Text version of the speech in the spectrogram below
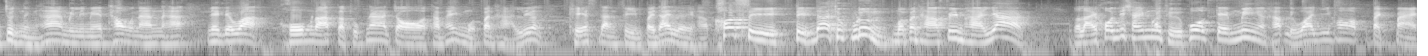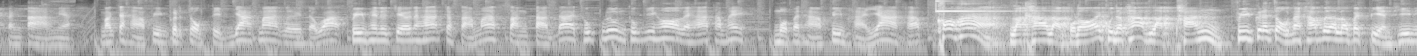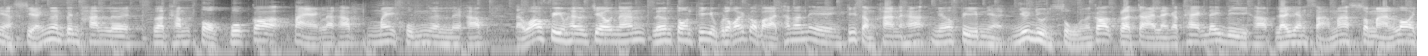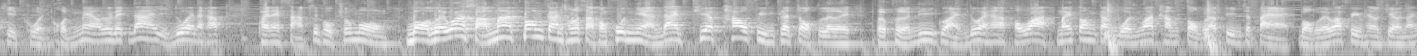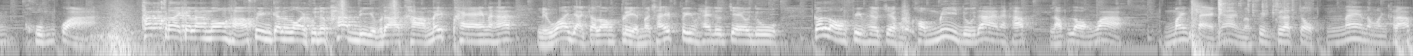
0.15มิลลิเมตรเท่านั้นนะฮะเรียกได้ว่าโค้งรับกับทุกหน้าจอทำให้หมดปัญหาเรื่องเคสดันฟิล์มไปได้เลยครับ ข้อ 4 ติดได้ทุกรุ่น หมดปัญหาฟิล์มหายาก หลายคนที่ใช้มือถือพวกเกมมิ่งครับหรือว่ายี่ห้อแปลกๆต่างๆเนี่ยมักจะหาฟิล์มกระจกติดยากมากเลย แต่ว่าฟิล์มไฮโดรเจลนะฮะจะสามารถสั่งตัดได้ทุกรุ่นทุกยี่ห้อเลยฮะทำให้หมดปัญหาฟิล์มหายากครับ ข้อ 5 ราคาหลักร้อย คุณภาพหลักพัน ฟิล์มกระจกนะครับ เวลาเราไปเปลี่ยนทีเนี่ยเสียเงินเป็นพันเลยเวลาทำตกปุ๊บก็แตกแล้วครับ ไม่คุ้มเงินเลยครับแต่ว่าฟิล์มไฮโดรเจลนั้นเริ่มต้นที่ร้อยกว่าบาทเท่านั้นเองที่สำคัญนะฮะเนื้อฟิล์มเนี่ยยืดหยุ่นสูงแล้วก็กระจายแรงกระแทกได้ดีครับและยังสามารถสมานรอยขีดข่วนขนแมวเล็กๆได้อีกด้วยนะครับภายใน 36 ชั่วโมง บอกเลยว่าสามารถป้องกันโทรศัพท์ของคุณเนี่ยได้เทียบเท่าฟิล์มกระจกเลย เผลอๆดีกว่าอีกด้วยฮะเพราะว่าไม่ต้องกังวลว่าทำตกแล้วฟิล์มจะแตก บอกเลยว่าฟิล์มไฮโดรเจลนั้นคุ้มกว่า ถ้าใครกำลังมองหาฟิล์มกันรอยคุณภาพดีราคาไม่แพงนะฮะ หรือว่าอยากจะลองเปลี่ยนมาใช้ฟิล์มไฮโดรเจลดู ก็ลองฟิล์มไฮโดรเจลของคอมมี่ดูได้นะครับ รับรองว่าไม่แตกง่ายเหมือนฟิล์มกระจกแน่นอนครับ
